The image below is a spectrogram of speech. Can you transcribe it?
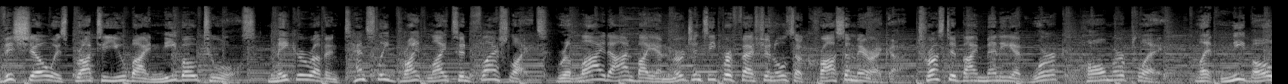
This show is brought to you by Nebo Tools, maker of intensely bright lights and flashlights, relied on by emergency professionals across America, trusted by many at work, home, or play. Let Nebo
